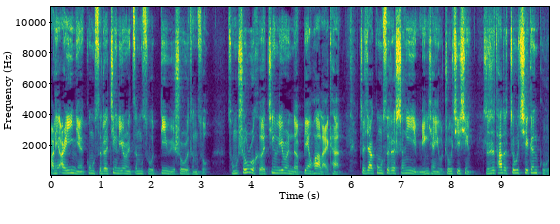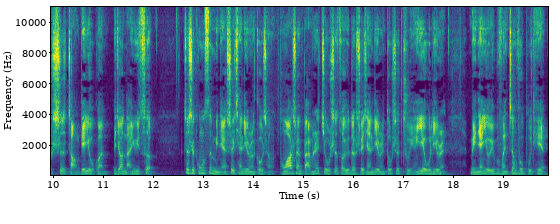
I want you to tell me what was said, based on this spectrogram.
二零二一年，公司的净利润增速低于收入增速。从收入和净利润的变化来看，这家公司的生意明显有周期性，只是它的周期跟股市涨跌有关，比较难预测。这是公司每年税前利润构成。同花顺百分之九十左右的税前利润都是主营业务利润，每年有一部分政府补贴。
